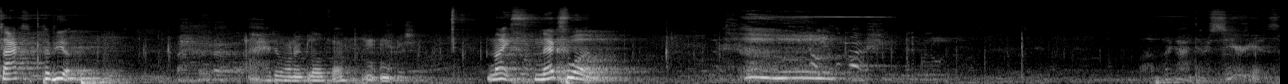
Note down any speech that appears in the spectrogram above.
saks, papir. Ej, det var nok glad for. Mm-mm. Nice. Next one. oh my god, they're serious.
